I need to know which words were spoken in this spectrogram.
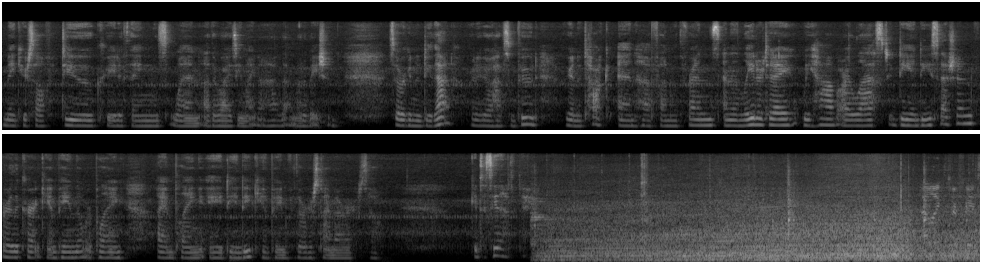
make yourself do creative things when otherwise you might not have that motivation. So we're gonna do that. We're gonna go have some food. We're gonna talk and have fun with friends. And then later today we have our last D&D session for the current campaign that we're playing. I am playing a D&D campaign for the first time ever, so get to see that today. I liked your face.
